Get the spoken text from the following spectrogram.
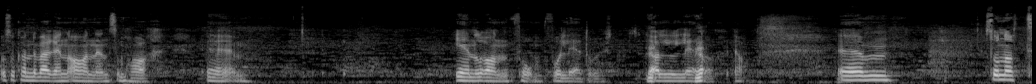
og så kan det være en annen en som har eh, en eller annen form for lederut... Ja, Eller leder, ja. Ehm, sånn at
